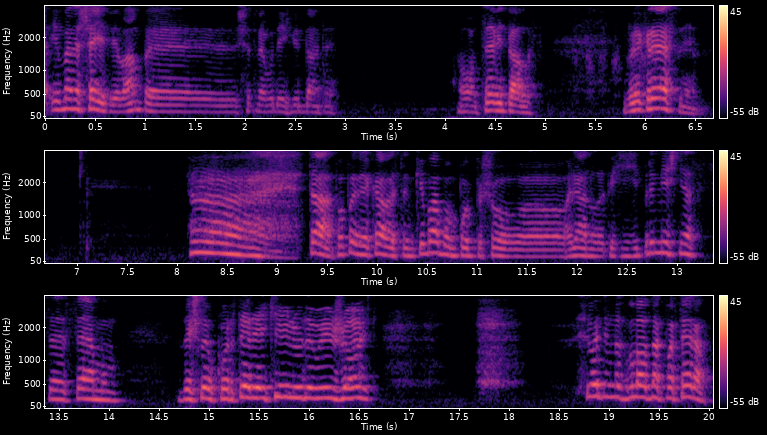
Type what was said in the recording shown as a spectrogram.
І в мене ще є дві лампи, е, ще треба буде їх віддати. О, це віддалось. Викреслюємо. Так, попив я з тим кебабом, пішов, е, глянули технічні приміщення з Семом. Зайшли в квартири, які люди виїжджають. Сьогодні в нас була одна квартира.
